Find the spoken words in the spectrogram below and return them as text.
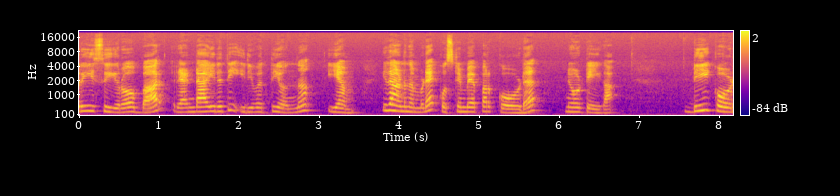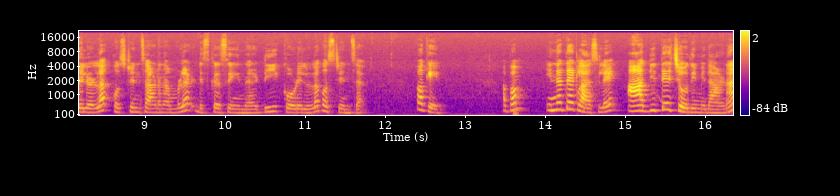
ത്രീ സീറോ ബാർ രണ്ടായിരത്തി ഇരുപത്തി ഒന്ന് എം ഇതാണ് നമ്മുടെ ക്വസ്റ്റ്യൻ പേപ്പർ കോഡ് നോട്ട് ചെയ്യുക. ഡി കോഡിലുള്ള ക്വസ്റ്റ്യൻസ് ആണ് നമ്മൾ ഡിസ്കസ് ചെയ്യുന്നത്. ഡി കോഡിലുള്ള ക്വസ്റ്റ്യൻസ് ഓക്കെ അപ്പം ഇന്നത്തെ ക്ലാസ്സിലെ ആദ്യത്തെ ചോദ്യം ഇതാണ്.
